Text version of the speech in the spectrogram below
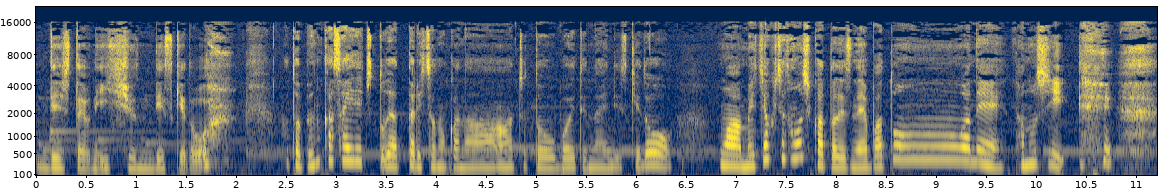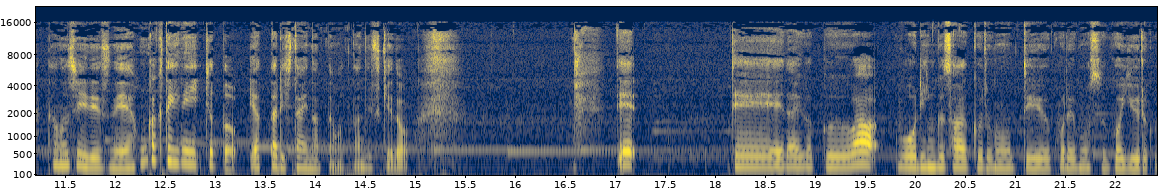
でしたよね。一瞬ですけど。あと文化祭でちょっとやったりしたのかな。ちょっと覚えてないんですけど。まあめちゃくちゃ楽しかったですね。バトンはね楽しい。楽しいですね。本格的にちょっとやったりしたいなって思ったんですけど。でで大学はボーリングサークルもっていうこれもすごい有力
